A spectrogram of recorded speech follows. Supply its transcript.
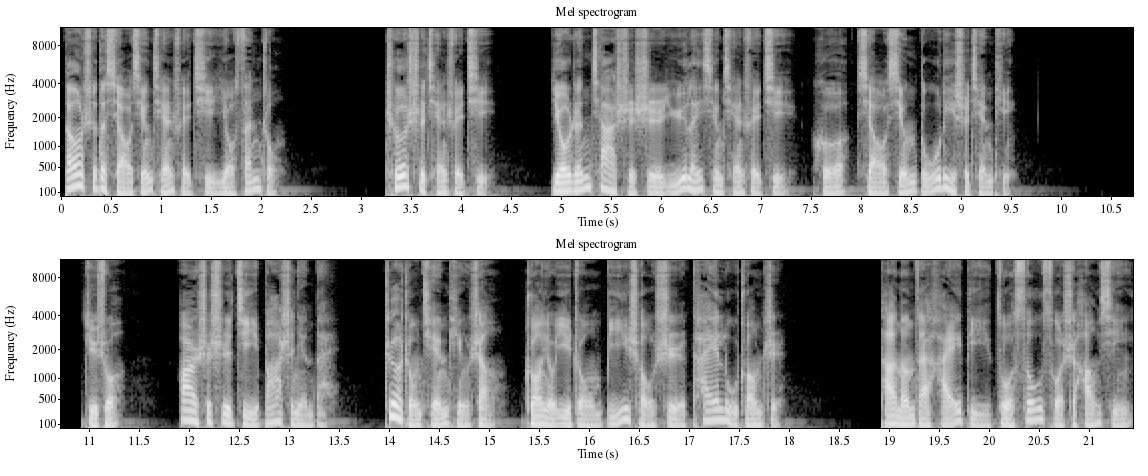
当时的小型潜水器有三种：车式潜水器、有人驾驶式鱼雷型潜水器和小型独立式潜艇。据说，二十世纪八十年代，这种潜艇上装有一种匕首式开路装置。它能在海底做搜索式航行，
